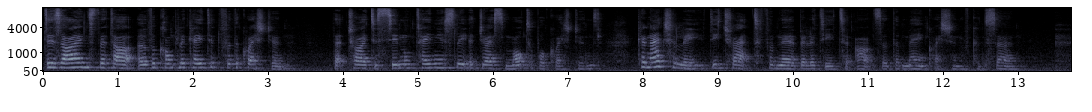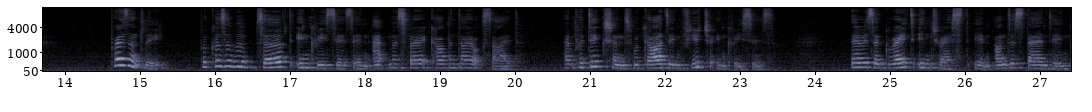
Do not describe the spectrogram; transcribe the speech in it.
Designs that are overcomplicated for the question, that try to simultaneously address multiple questions, can actually detract from their ability to answer the main question of concern. Presently, because of observed increases in atmospheric carbon dioxide and predictions regarding future increases, there is a great interest in understanding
